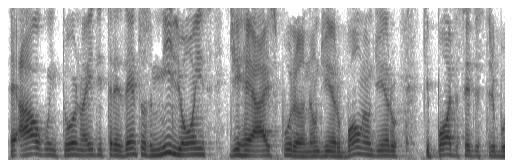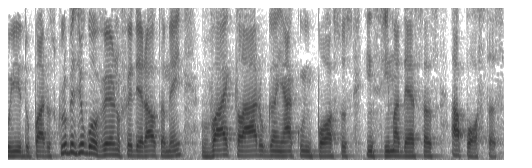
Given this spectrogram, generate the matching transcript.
é algo em torno aí de 300 milhões de reais por ano. É um dinheiro bom, é um dinheiro que pode ser distribuído para os clubes e o governo federal também vai, claro, ganhar com impostos em cima dessas apostas.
